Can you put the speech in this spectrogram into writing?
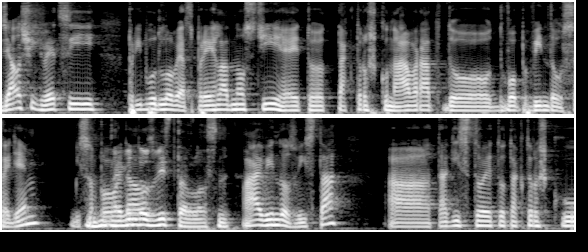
Z ďalších vecí pribudlo viac priehľadnosti, hej, to tak trošku návrat do dôb Windows 7, by som mm-hmm, povedal. Aj Windows Vista vlastne. Aj Windows Vista. A takisto je to tak trošku,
